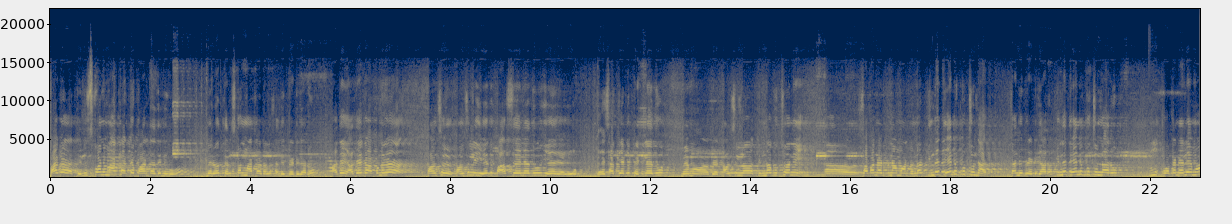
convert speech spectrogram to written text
బాగా తెలుసుకొని మాట్లాడితే బాగుంటుంది నువ్వు. మీరు తెలుసుకొని మాట్లాడాలి సందీప్ రెడ్డి గారు. అదే అదే కాకుండా కౌన్సిల్ కౌన్సిల్ ఏది పాస్ చేయలేదు ఏ ఏ- సబ్జెక్టు పెట్టలేదు మేము కౌన్సిల్లో కింద కూర్చొని సభ నడిపినాము అంటున్నారు. కింద దేనికి కూర్చున్నారు సందీప్ రెడ్డి గారు? కింద దేనికి కూర్చున్నారు? ఒక నెలేమో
